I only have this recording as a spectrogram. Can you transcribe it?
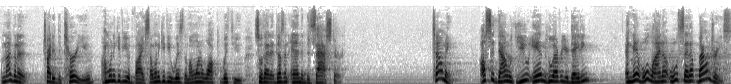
I'm not going to try to deter you. I want to give you advice. I want to give you wisdom. I want to walk with you so that it doesn't end in disaster. Tell me. I'll sit down with you and whoever you're dating and man, we'll line up, we'll set up boundaries.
